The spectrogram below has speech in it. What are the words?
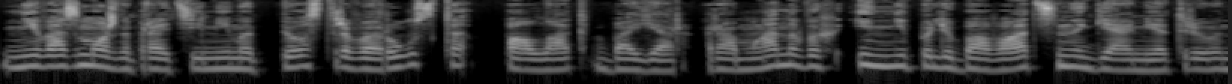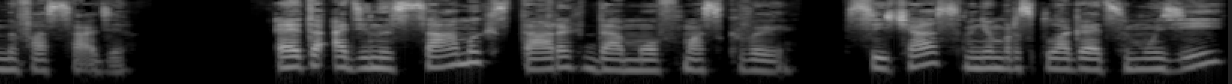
Невозможно пройти мимо пестрого руста палат бояр Романовых и не полюбоваться на геометрию на фасаде. Это один из самых старых домов Москвы. Сейчас в нем располагается музей,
